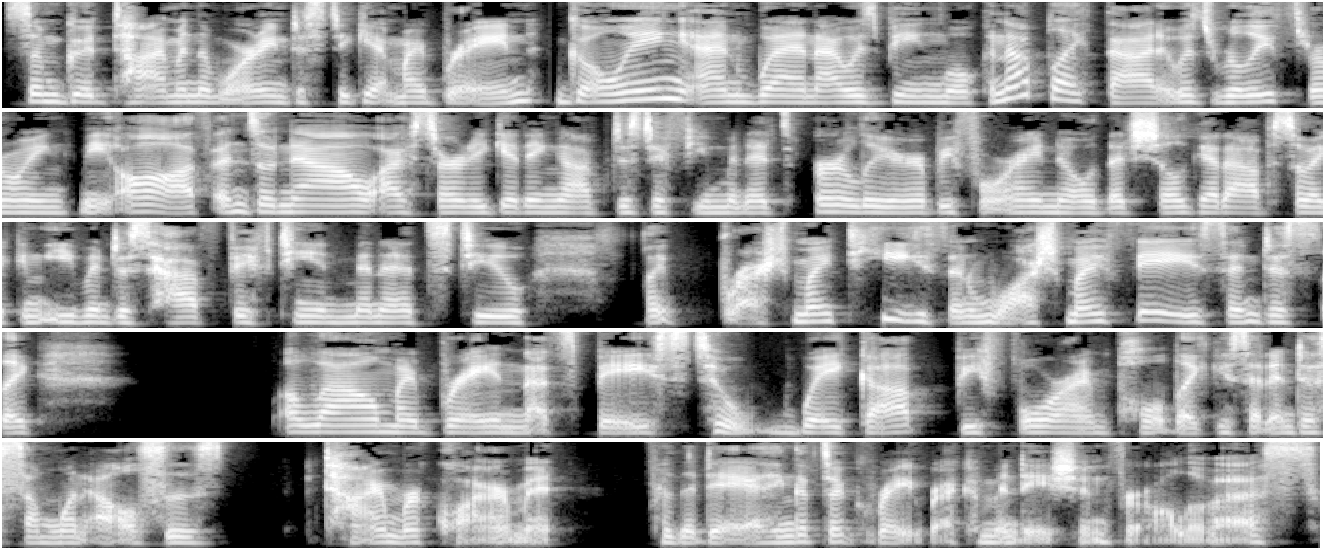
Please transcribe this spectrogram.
some good time in the morning just to get my brain going. And when I was being woken up like that, it was really throwing me off. And so now I've started getting up just a few minutes earlier before I know that she'll get up. So I can even just have 15 minutes to like brush my teeth and wash my face and just like allow my brain that space to wake up before I'm pulled, like you said, into someone else's time requirement for the day. I think that's a great recommendation for all of us.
